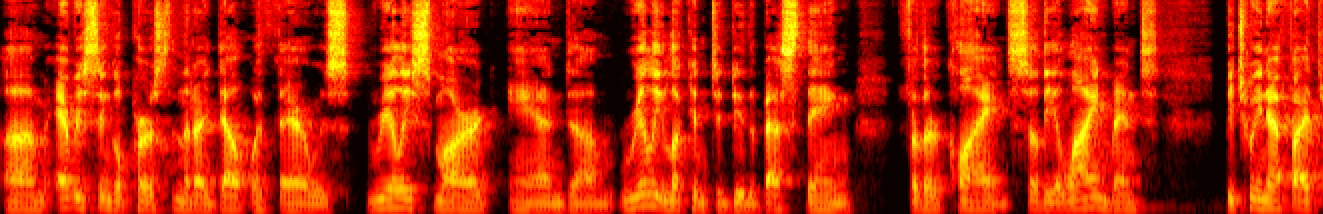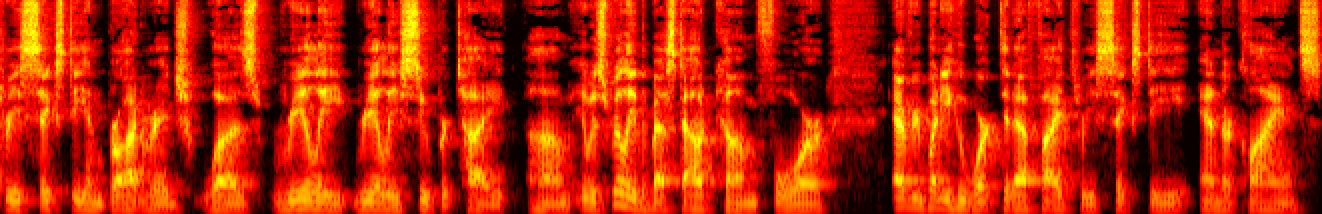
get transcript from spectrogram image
Um, every single person that I dealt with there was really smart and um, really looking to do the best thing for their clients. So the alignment between FI360 and Broadridge was really, really super tight. Um, it was really the best outcome for everybody who worked at FI360 and their clients.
